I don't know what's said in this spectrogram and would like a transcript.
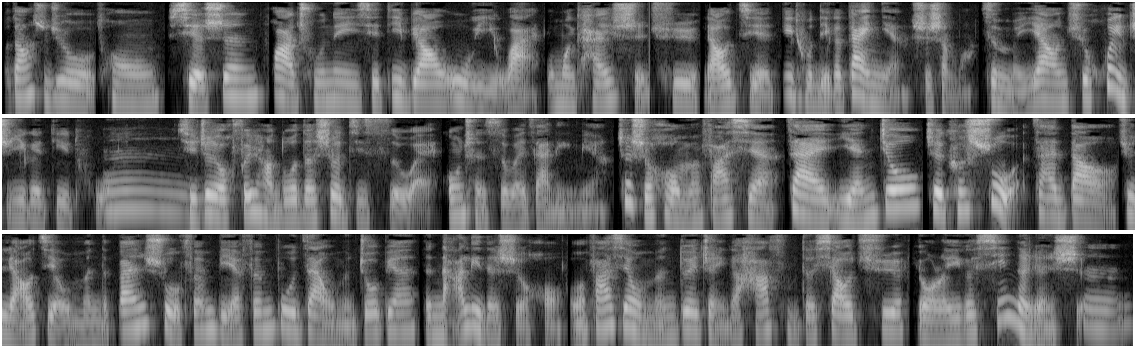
我当时就从写生画出那一些地标物以外，我们开始去了解地图的一个概念是什么，怎么样去绘制一个地图。嗯，其实这有非常多的设计思维、工程思维在里面。这时候我们发现，在研究这棵树，再到去了解。解我们的班数分别分布在我们周边的哪里的时候，我们发现我们对整个哈佛的校区有了一个新的认识。嗯，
